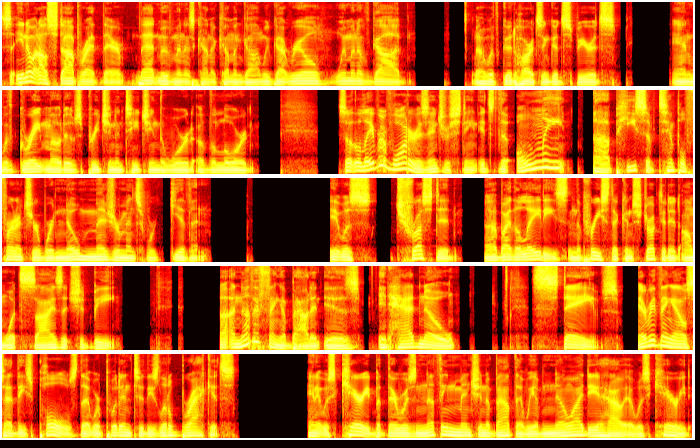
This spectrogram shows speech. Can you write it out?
so, you know what? I'll stop right there. That movement has kind of come and gone. We've got real women of God uh, with good hearts and good spirits and with great motives preaching and teaching the word of the Lord. So the laver of water is interesting. It's the only uh, piece of temple furniture where no measurements were given. It was trusted uh, by the ladies and the priests that constructed it on what size it should be. Uh, another thing about it is it had no staves. Everything else had these poles that were put into these little brackets and it was carried, but there was nothing mentioned about that. We have no idea how it was carried.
